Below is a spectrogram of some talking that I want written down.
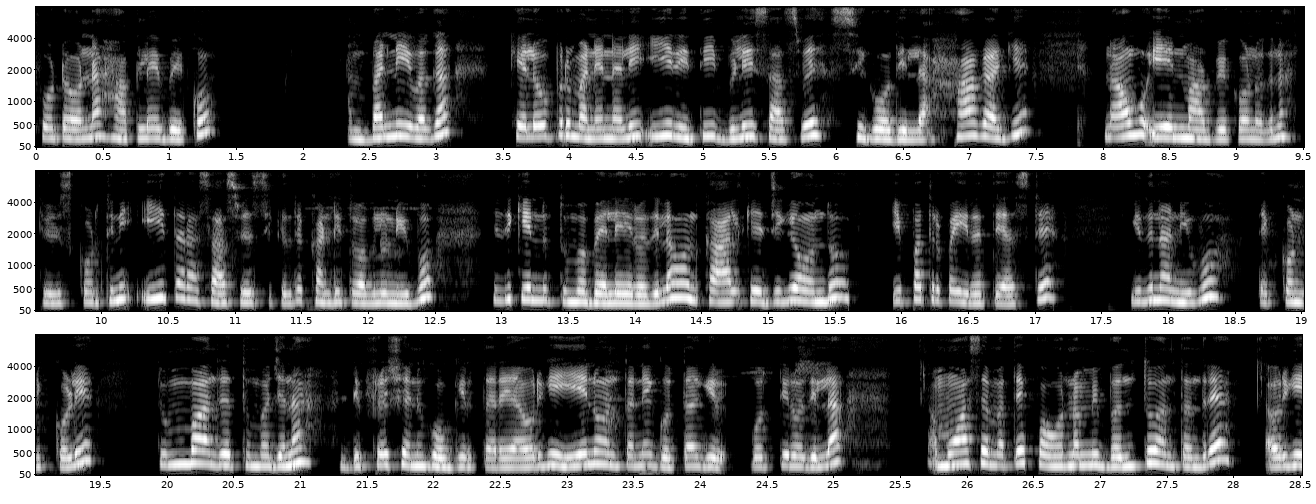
ಫೋಟೋವನ್ನು ಹಾಕಲೇಬೇಕು. ಬನ್ನಿ ಇವಾಗ ಕೆಲವೊಬ್ಬರು ಮನೆಯಲ್ಲಿ ಈ ರೀತಿ ಬಿಳಿ ಸಾಸಿವೆ ಸಿಗೋದಿಲ್ಲ. ಹಾಗಾಗಿ ನಾವು ಏನು ಮಾಡಬೇಕು ಅನ್ನೋದನ್ನು ತಿಳಿಸ್ಕೊಡ್ತೀನಿ. ಈ ಥರ ಸಾಸಿವೆ ಸಿಕ್ಕಿದ್ರೆ ಖಂಡಿತವಾಗ್ಲೂ ನೀವು ಇದಕ್ಕೇನು ತುಂಬ ಬೆಲೆ ಇರೋದಿಲ್ಲ. ಒಂದು ಕಾಲು ಕೆ ಜಿಗೆ ಒಂದು ಇಪ್ಪತ್ತು ರೂಪಾಯಿ ಇರುತ್ತೆ ಅಷ್ಟೇ. ಇದನ್ನು ನೀವು ತೆಕ್ಕೊಂಡಿಕ್ಕೊಳ್ಳಿ ತುಂಬ ಅಂದರೆ ತುಂಬ ಜನ ಡಿಪ್ರೆಷನ್ಗೆ ಹೋಗಿರ್ತಾರೆ. ಅವರಿಗೆ ಏನು ಅಂತಲೇ ಗೊತ್ತಾಗಿ, ಗೊತ್ತಿರೋದಿಲ್ಲ. ಅಮಾವಾಸ್ಯೆ ಮತ್ತು ಪೌರ್ಣಮಿ ಬಂತು ಅಂತಂದರೆ ಅವರಿಗೆ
